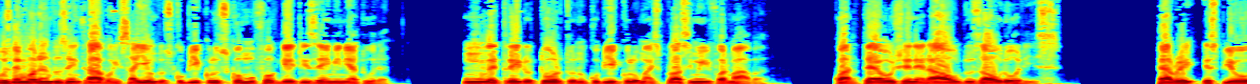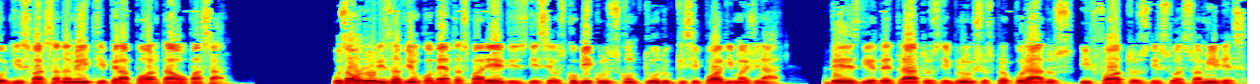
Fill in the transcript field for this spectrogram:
Os memorandos entravam e saíam dos cubículos como foguetes em miniatura. Um letreiro torto no cubículo mais próximo informava: Quartel-General dos Aurores. Harry espiou disfarçadamente pela porta ao passar. Os aurores haviam coberto as paredes de seus cubículos com tudo que se pode imaginar, desde retratos de bruxos procurados e fotos de suas famílias,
